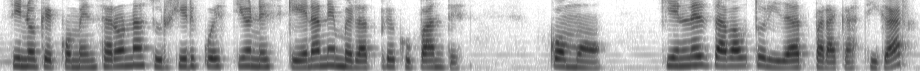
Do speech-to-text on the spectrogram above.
sino que comenzaron a surgir cuestiones que eran en verdad preocupantes, como ¿quién les daba autoridad para castigar?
